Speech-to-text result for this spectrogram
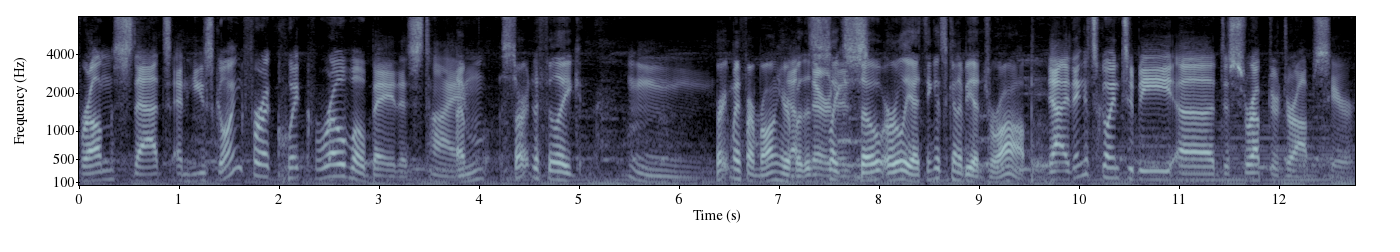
from Stats, and he's going for a quick Robo Bay this time. I'm starting to feel like. Hmm. Correct me if I'm wrong here, yep, but this is like is. so early. I think it's going to be a drop. Yeah, I think it's going to be uh, disruptor drops here.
